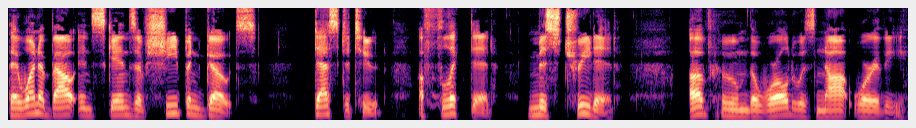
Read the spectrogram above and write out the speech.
They went about in skins of sheep and goats, destitute, afflicted, mistreated, of whom the world was not worthy,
